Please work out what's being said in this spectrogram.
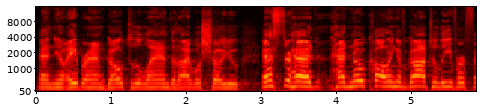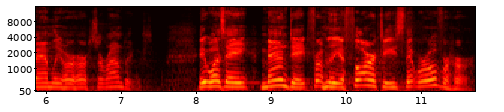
and, you know, Abraham, go to the land that I will show you. Esther had, had no calling of God to leave her family or her surroundings. It was a mandate from the authorities that were over her.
